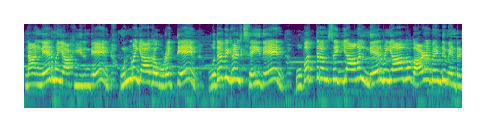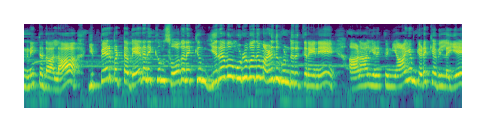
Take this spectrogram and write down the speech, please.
நான் நேர்மையாக இருந்தேன் உண்மையாக உழைத்தேன் உதவிகள் செய்தேன் உபத்திரம் செய்யாமல் நேர்மையாக வாழ வேண்டும் என்று நினைத்ததாலா? இப்பேற்பட்ட வேதனைக்கும் சோதனைக்கும் இரவு முழுவதும் அழுது கொண்டிருக்கிறேனே. ஆனால் எனக்கு நியாயம் கிடைக்கவில்லையே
